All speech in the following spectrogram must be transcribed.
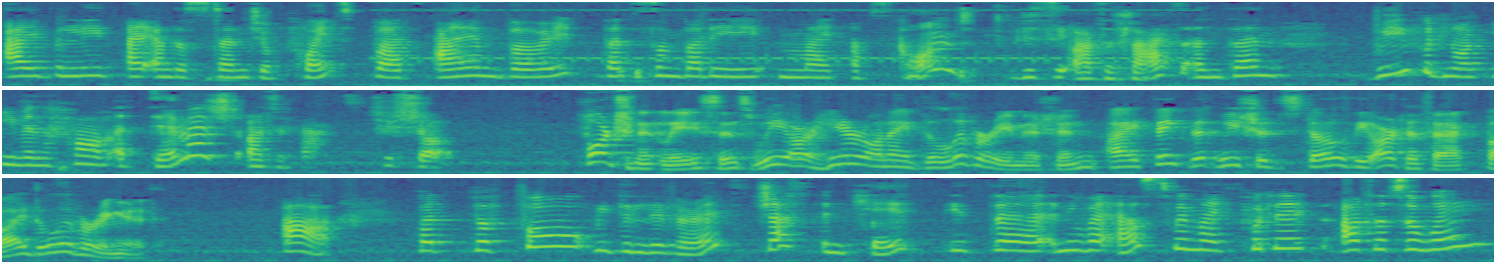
I believe I understand your point, but I am worried that somebody might abscond with the artifact, and then we would not even have a damaged artifact to show. Fortunately, since we are here on a delivery mission, I think that we should stow the artifact by delivering it. Ah, but before we deliver it, just in case, is there anywhere else we might put it out of the way?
